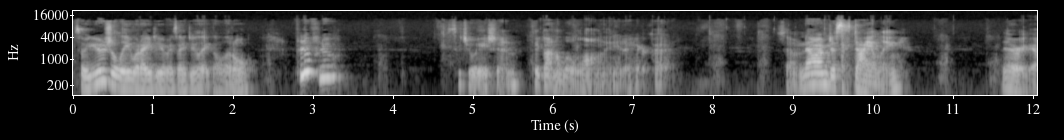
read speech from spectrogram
So usually what I do is I do like a little flu flu situation. They've gotten a little long. They need a haircut. So now I'm just styling. There we go.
